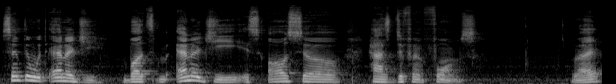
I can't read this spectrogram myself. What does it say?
Same thing with energy, but energy is also has different forms, right?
